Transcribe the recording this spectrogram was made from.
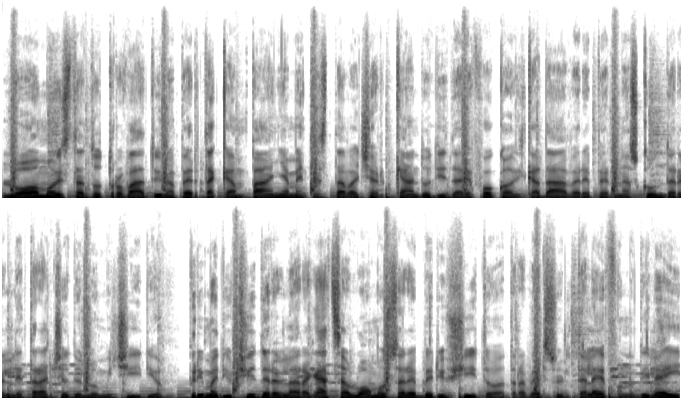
L'uomo è stato trovato in aperta campagna mentre stava cercando di dare fuoco al cadavere per nascondere le tracce dell'omicidio. Prima di uccidere la ragazza, l'uomo sarebbe riuscito, attraverso il telefono di lei,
